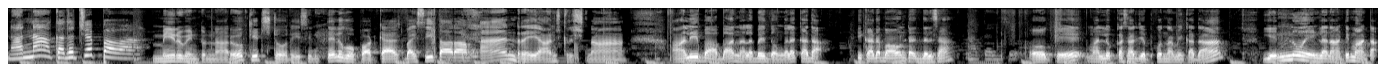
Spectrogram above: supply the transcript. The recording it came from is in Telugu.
నాన్న కథ చెప్పవా? మీరు వింటున్నారు kid stories in Telugu podcast by Sitaram and Reyans Krishna Ali Baba నలభై దొంగల కథ. ఈ కథ బాగుంటుంది తెలుసా? తెలుసు. ఓకే మళ్ళీ ఒక్కసారి చెప్పుకుందాం ఈ కథ. ఎన్నో ఏండ్ల నాటి మాట.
